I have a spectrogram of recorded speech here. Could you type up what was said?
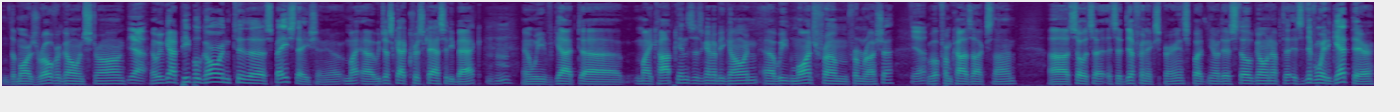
the Mars rover going strong. Yeah. and we've got people going to the space station. You know, my, uh, we just got Chris Cassidy back, Mm-hmm. and we've got uh, Mike Hopkins is going to be going. Uh, we launched from from Russia, Yeah. from Kazakhstan. Uh, so it's a it's a different experience, but you know they're still going up. To, it's a different way to get there,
